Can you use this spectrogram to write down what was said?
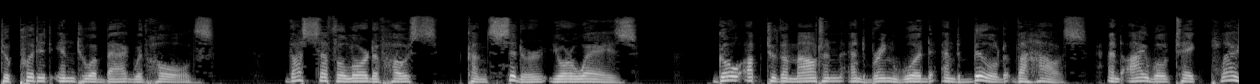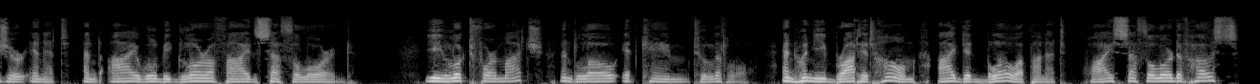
to put it into a bag with holes. Thus saith the Lord of hosts, Consider your ways. Go up to the mountain, and bring wood, and build the house, and I will take pleasure in it, and I will be glorified, saith the Lord. Ye looked for much, and lo, it came to little. And when ye brought it home, I did blow upon it. Why, saith the Lord of hosts?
